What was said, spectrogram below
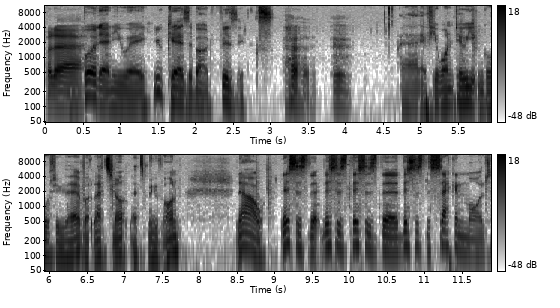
But uh, But anyway, who cares about physics? Uh, if you want to, you can go through there, but let's not. Let's move on. Now, this is the this is this is the this is the second mod.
